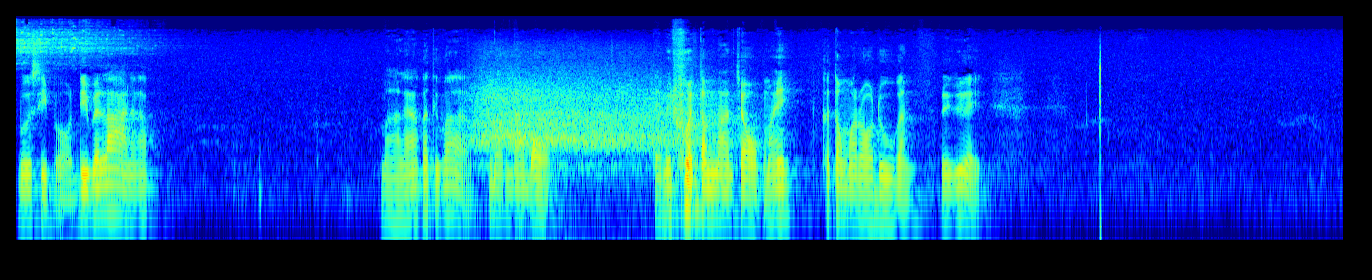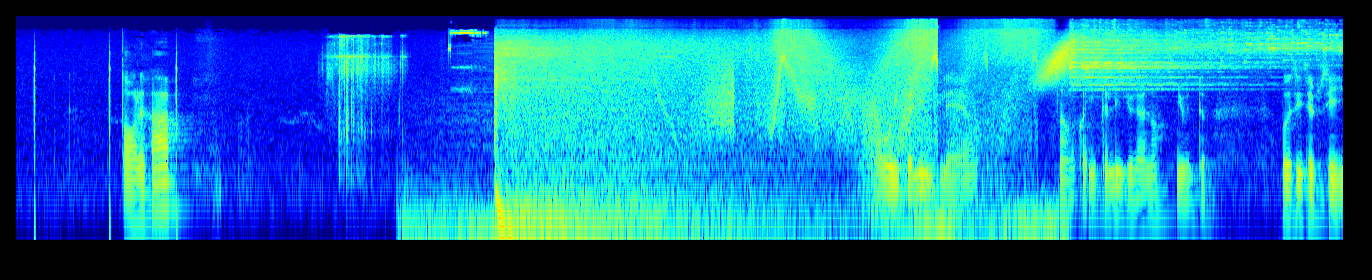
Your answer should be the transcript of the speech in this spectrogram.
เบอร์สิบโอดิเบล่านะครับ มาแล้วก็ถือว่าบอลนำออก แต่ไม่รู้ว่าตำนานจะออกไหม ก็ต้องมารอดูกันเรื่อยๆ ต่อเลยครับโอ้อิตาลีอีกแล้ว เราก็อิตาลีอยู่แล้วเนาะยูเวนตุสเบอร์ที่สิบสี่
